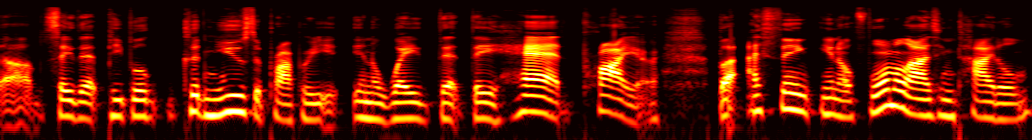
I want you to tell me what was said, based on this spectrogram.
uh, say that people couldn't use the property in a way that they had prior. But I think you know formalizing title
